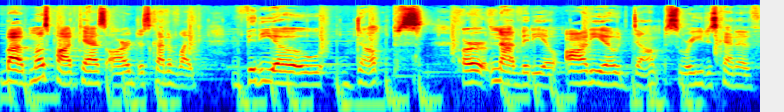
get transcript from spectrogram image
but most podcasts are just kind of like video dumps or not video, audio dumps where you just kind of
